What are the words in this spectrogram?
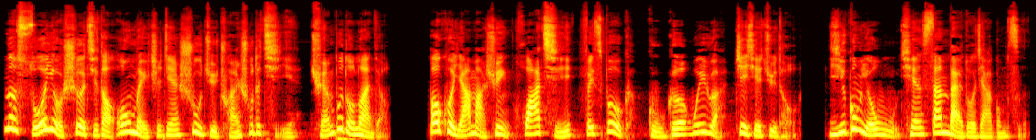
那所有涉及到欧美之间数据传输的企业全部都乱掉了，包括亚马逊、花旗、Facebook、谷歌、微软这些巨头，一共有五千三百多家公司。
